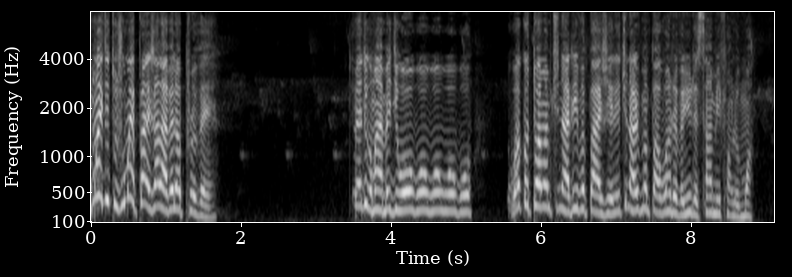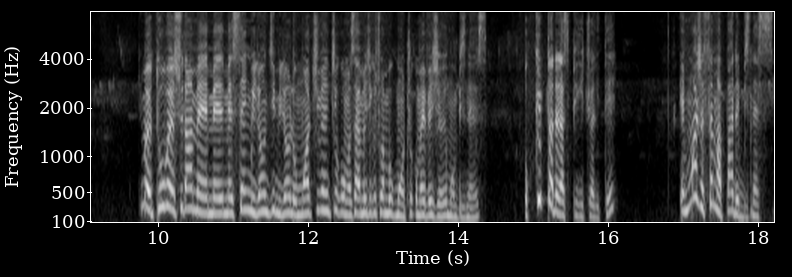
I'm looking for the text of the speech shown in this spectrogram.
moi, il dit toujours, moi, il prend les gens là avec leurs preuves. Hein. Tu m'as dit comment il m'a dit, wow, wow, wow, wow, wow. Vois que toi-même, tu n'arrives pas à gérer, tu n'arrives même pas à avoir un revenu de 100 000 francs le mois. Tu me trouves, je suis dans mes, mes, 5 millions, 10 millions le mois. Tu viens, tu commences à me dire que tu vas me montrer comment je vais gérer mon business. Occupe-toi de la spiritualité. Et moi, je fais ma part de business.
